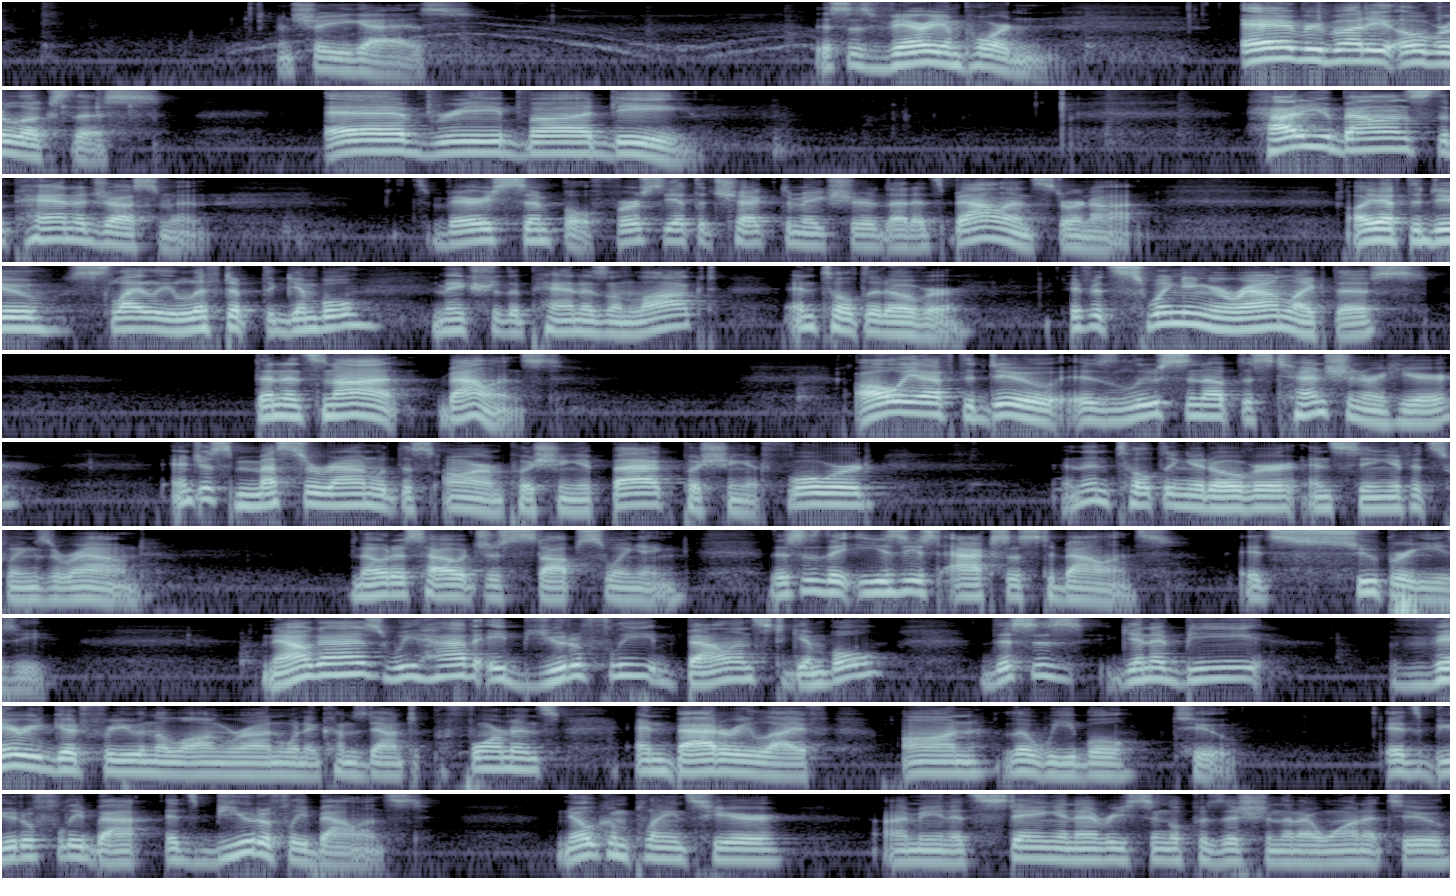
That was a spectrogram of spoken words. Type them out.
and show you guys. This is very important. Everybody overlooks this. Everybody. How do you balance the pan adjustment? It's very simple. First, you have to check to make sure that it's balanced or not. All you have to do, slightly lift up the gimbal, make sure the pan is unlocked, and tilt it over. If it's swinging around like this, then it's not balanced. All we have to do is loosen up this tensioner here and just mess around with this arm, pushing it back, pushing it forward, and then tilting it over and seeing if it swings around. Notice how it just stops swinging. This is the easiest axis to balance. It's super easy. Now guys, we have a beautifully balanced gimbal this is to be very good for you in the long run when it comes down to performance and battery life on the Weebill 2. It's beautifully ba- it's beautifully balanced. No complaints here. I mean, it's staying in every single position that I want it to.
